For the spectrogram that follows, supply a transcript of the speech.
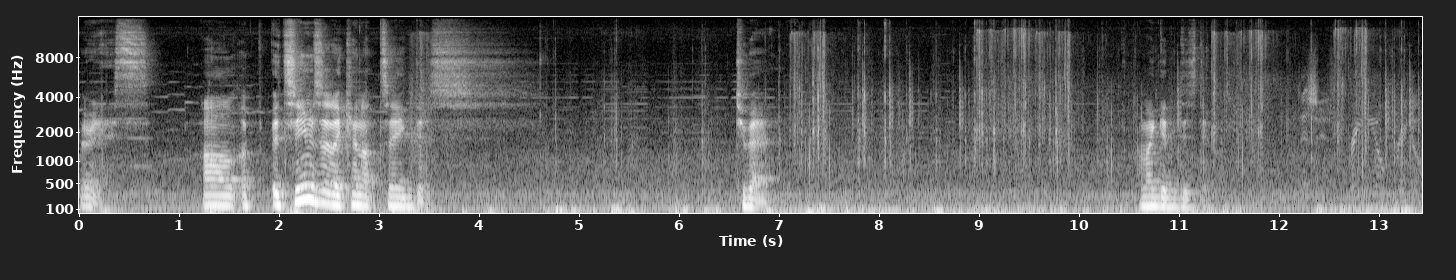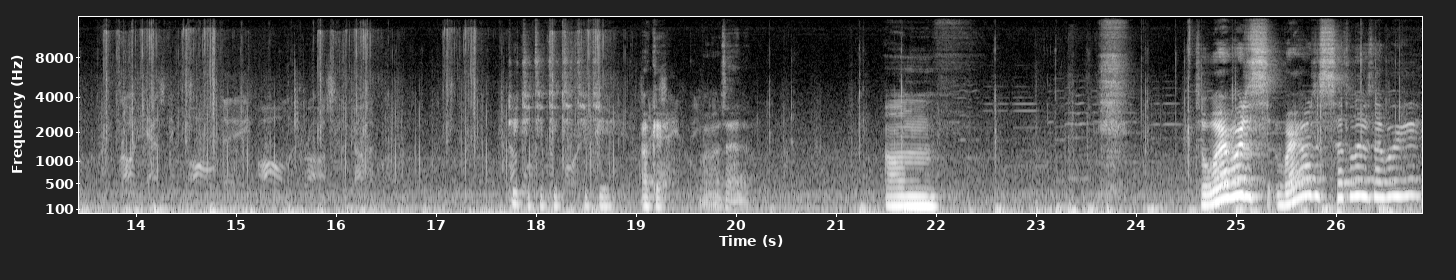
Very nice. Um, it seems that I cannot take this. Too bad. I might get this done. This is Radio Freedom, broadcasting all day, all across the Comet T T T T T T T. Okay, what was that? Um. So where were the where are the settlers that were here?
